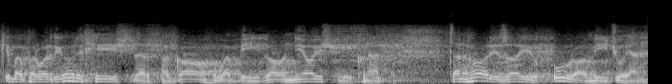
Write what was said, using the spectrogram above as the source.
که به پروردگار خیش در پگاه و بیگاه نیایش می کنند تنها رضای او را می جویند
